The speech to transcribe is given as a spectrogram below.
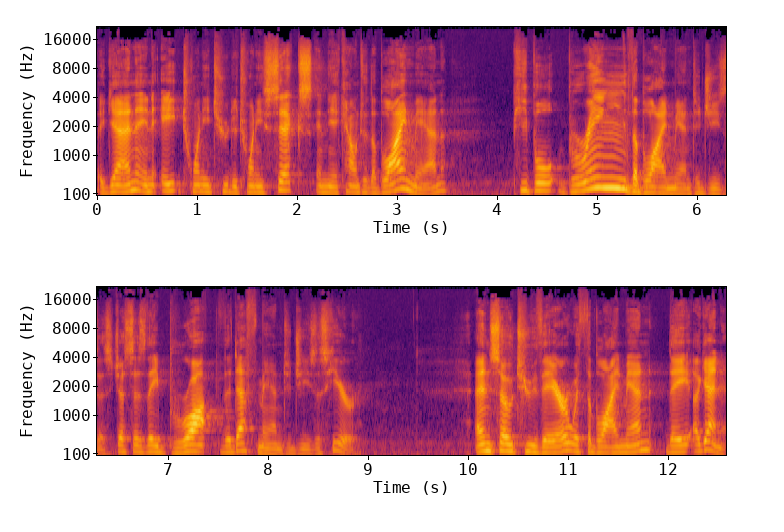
Again, in 822 to 26, in the account of the blind man, people bring the blind man to Jesus, just as they brought the deaf man to Jesus here. And so, to there with the blind man, they again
